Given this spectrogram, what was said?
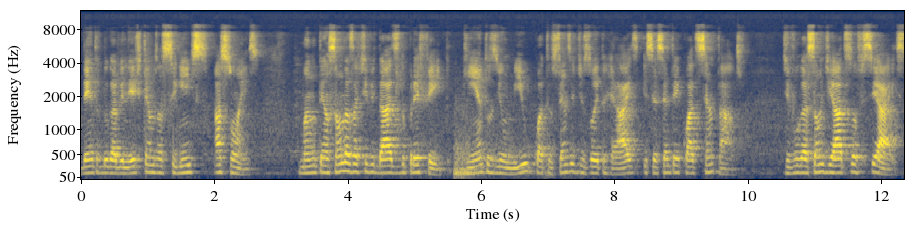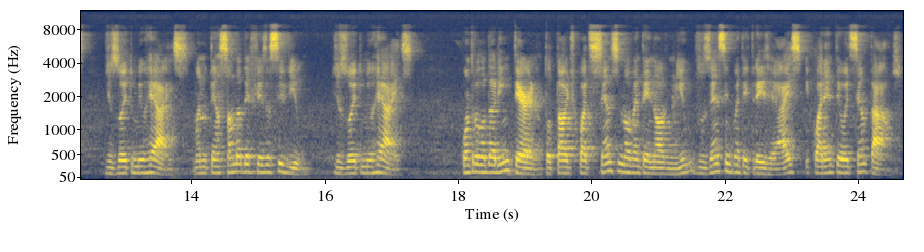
Dentro do gabinete temos as seguintes ações: Manutenção das atividades do prefeito, R$ 501.418,64. Divulgação de atos oficiais, R$ 18.000. Manutenção da defesa civil, R$ 18.000. Controladoria interna, total de R$ 499.253,48.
